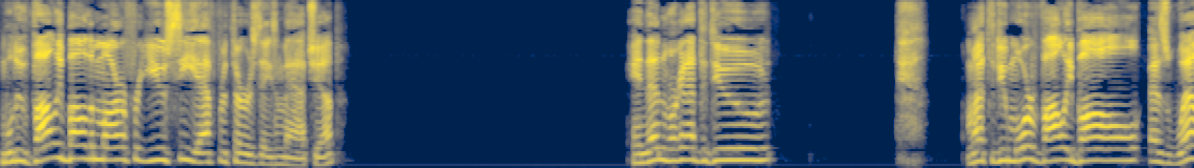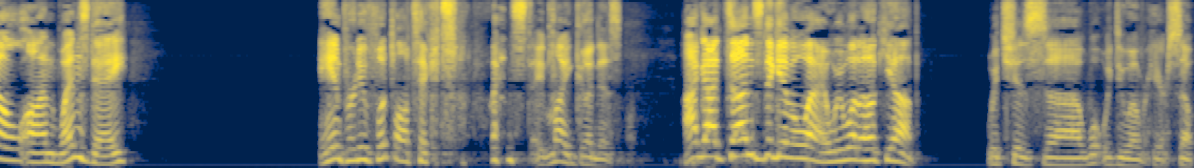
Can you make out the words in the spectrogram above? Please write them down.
We'll do volleyball tomorrow for UCF for Thursday's matchup. And then we're going to have to do. I'm going to have to do more volleyball as well on Wednesday. And Purdue football tickets on Wednesday. My goodness. I got tons to give away. We want to hook you up, which is uh, what we do over here. So,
